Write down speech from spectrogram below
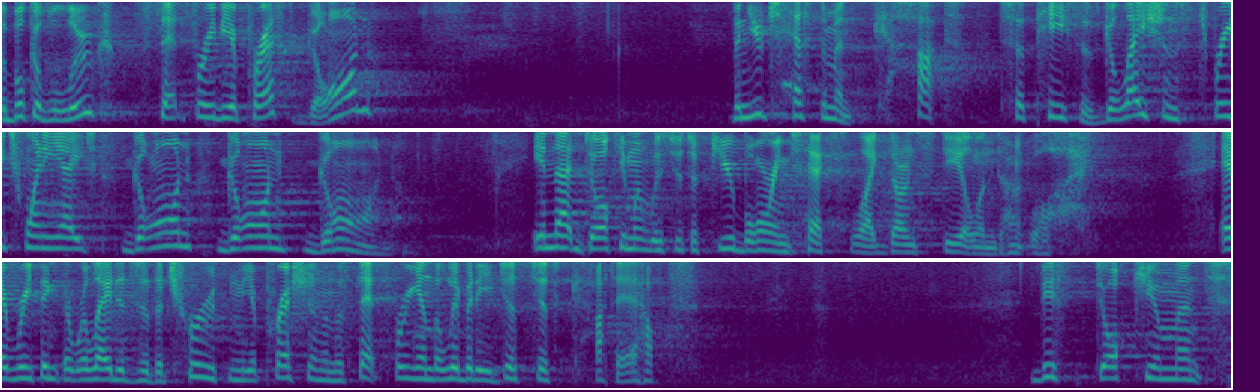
The book of Luke, set free the oppressed, gone. The New Testament cut to pieces. Galatians 3:28 gone, gone, gone. In that document was just a few boring texts like don't steal and don't lie. Everything that related to the truth and the oppression and the set free and the liberty just just cut out. This document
